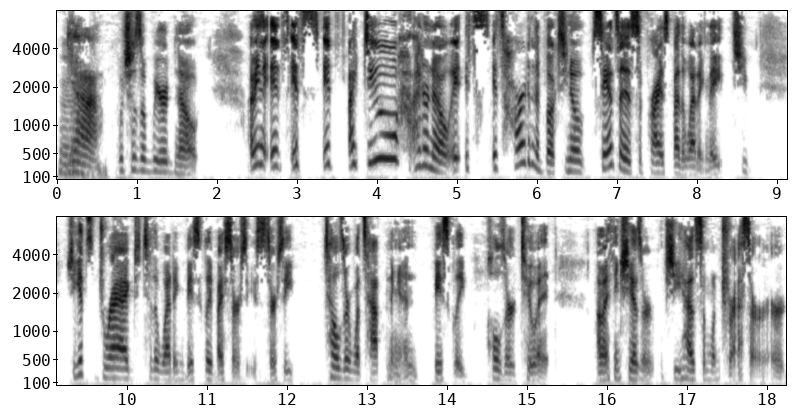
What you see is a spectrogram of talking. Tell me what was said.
Yeah, which was a weird note. I mean, it's it's it's. I do. I don't know. It, it's it's hard in the books. You know, Sansa is surprised by the wedding. They she she gets dragged to the wedding basically by Cersei. Cersei tells her what's happening and basically pulls her to it. Um, I think she has her, she has someone dress her, or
